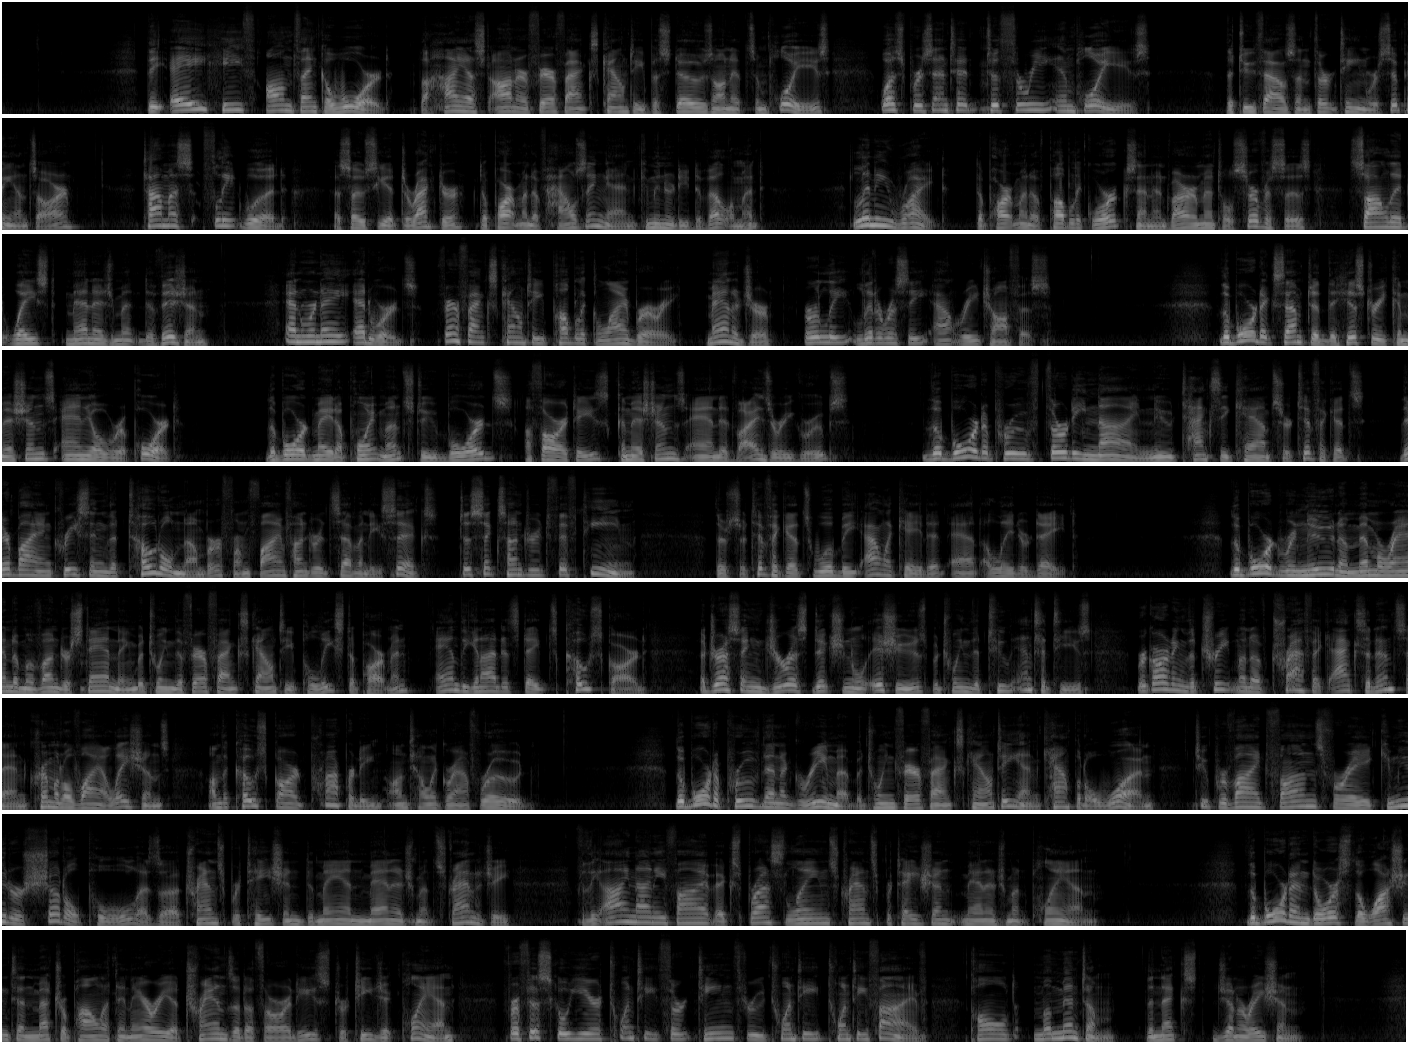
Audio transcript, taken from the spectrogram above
The A. Heath Onthank Award, the highest honor Fairfax County bestows on its employees, was presented to three employees. The 2013 recipients are Thomas Fleetwood, Associate Director, Department of Housing and Community Development, Lenny Wright, Department of Public Works and Environmental Services, Solid Waste Management Division, and Renee Edwards, Fairfax County Public Library, Manager, Early Literacy Outreach Office. The Board accepted the History Commission's annual report. The Board made appointments to boards, authorities, commissions, and advisory groups. The Board approved 39 new taxicab certificates, thereby increasing the total number from 576 to 615 their certificates will be allocated at a later date. The board renewed a memorandum of understanding between the Fairfax County Police Department and the United States Coast Guard addressing jurisdictional issues between the two entities regarding the treatment of traffic accidents and criminal violations on the Coast Guard property on Telegraph Road. The board approved an agreement between Fairfax County and Capital One to provide funds for a commuter shuttle pool as a transportation demand management strategy for the I 95 Express Lanes Transportation Management Plan. The board endorsed the Washington Metropolitan Area Transit Authority's strategic plan for fiscal year 2013 through 2025 called Momentum The Next Generation.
